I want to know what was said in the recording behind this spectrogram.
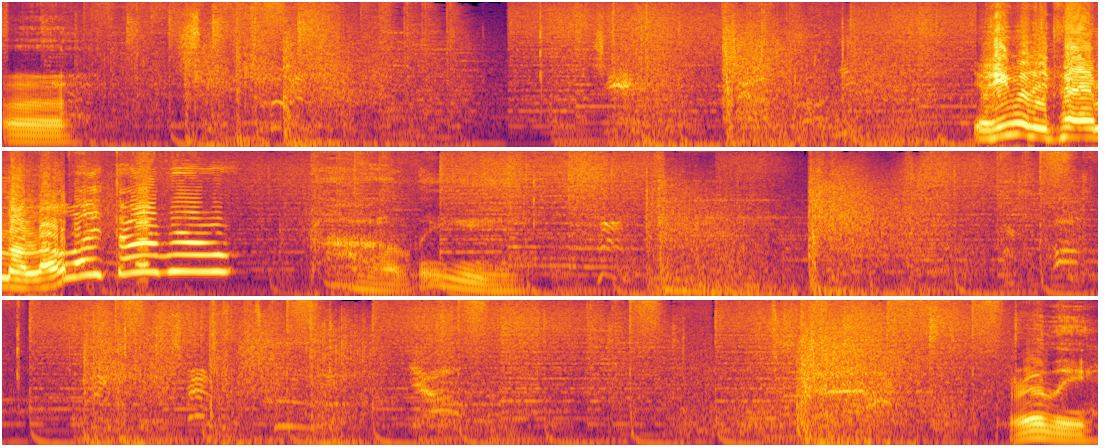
Uh. Yo, he really paying my low like that, bro? Golly. Really?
